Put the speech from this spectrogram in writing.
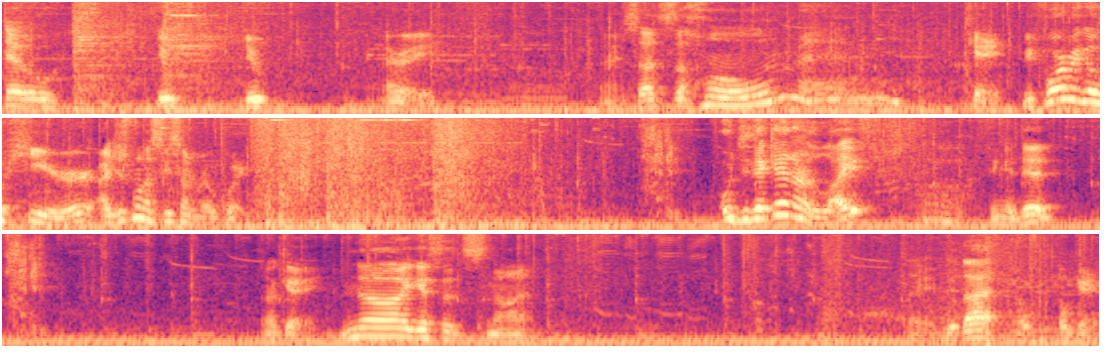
Do. Doop. Doop. Alright. Alright, so that's the home, and... Okay, before we go here, I just want to see something real quick. Oh, did I get in our life? Oh, I think it did. Okay. No, I guess it's not. Hey, with that... Oh, okay.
